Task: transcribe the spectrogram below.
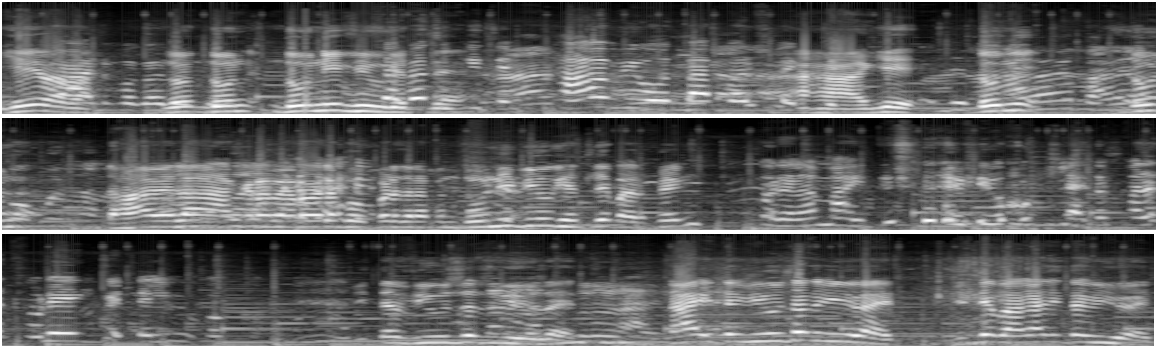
घे बाबा. वाट बघत दो- दोन दोन्ही व्ह्यू सगळं घेतले. चुकीचं. आहे. हा व्ह्यू होता परफेक्ट हा घे. दोन्ही दोन दहा वेळा अकरा बारा वेळा पोपट झाला पण दोन्ही व्ह्यू घेतले परफेक्ट कोणाला माहितीच नाही व्ह्यू कुठला आहे. तर परत पुढे एक भेटेल व्ह्यू तिथे व्ह्यूजच व्ह्यूज आहेत. नाही इथे व्ह्यूजच व्ह्यू आहेत. जिथे बघा तिथे व्ह्यू आहेत.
